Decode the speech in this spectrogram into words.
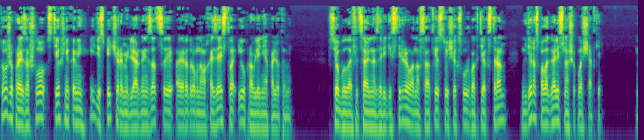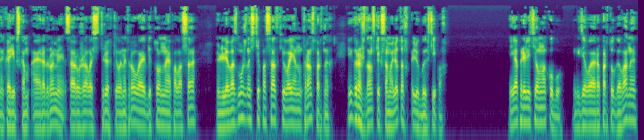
То же произошло с техниками и диспетчерами для организации аэродромного хозяйства и управления полетами. Все было официально зарегистрировано в соответствующих службах тех стран, где располагались наши площадки. На Карибском аэродроме сооружалась трехкилометровая бетонная полоса для возможности посадки военно-транспортных и гражданских самолетов любых типов. Я прилетел на Кубу, где в аэропорту Гаваны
